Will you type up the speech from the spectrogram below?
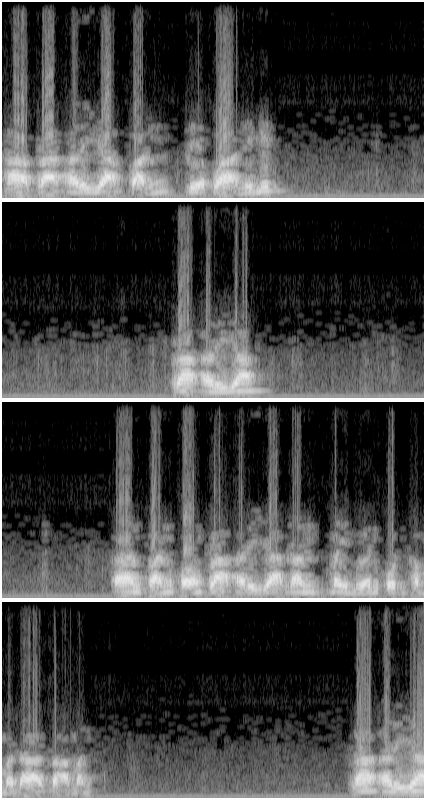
ถ้าพระอริยะฝันเรียกว่านิมิต พระอริยะ การฝันของพระอริยะนั้นไม่เหมือนคนธรรมดาสามัญพระอริยะ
